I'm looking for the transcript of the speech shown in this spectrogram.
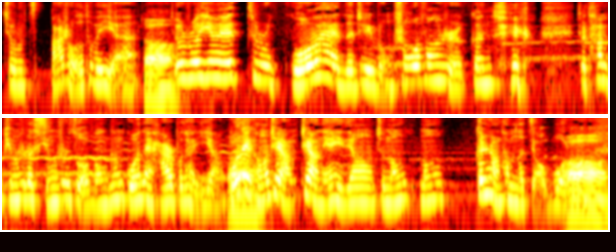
就是把守的特别严，啊，就是说，因为就是国外的这种生活方式跟这个，就他们平时的行事作风跟国内还是不太一样。国内可能这两这两年已经就能能跟上他们的脚步了，啊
